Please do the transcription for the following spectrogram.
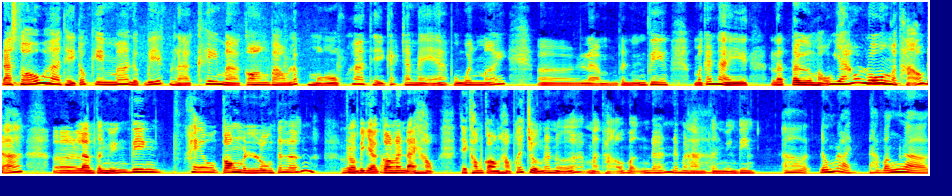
đa số ha, thì Tố Kim được biết là khi mà con vào lớp 1 ha, thì các cha mẹ phụ huynh mới ờ, làm tình nguyện viên. Mà cái này là từ mẫu giáo luôn là Thảo đã ờ, làm tình nguyện viên theo con mình luôn tới lớn. Rồi Vâng, bây giờ con. lên đại học thì không còn học cái trường đó nữa mà Thảo vẫn đến để mà làm À. tình nguyện viên Ờ, đúng rồi. À, vẫn là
